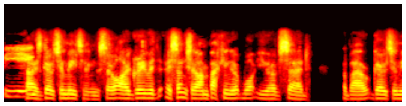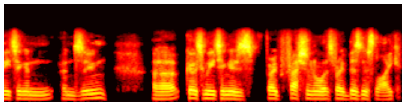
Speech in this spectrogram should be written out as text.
you used? That is GoToMeeting. So I agree with essentially I'm backing up what you have said about GoToMeeting and, and Zoom. Uh, GoToMeeting is very professional, it's very business-like,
